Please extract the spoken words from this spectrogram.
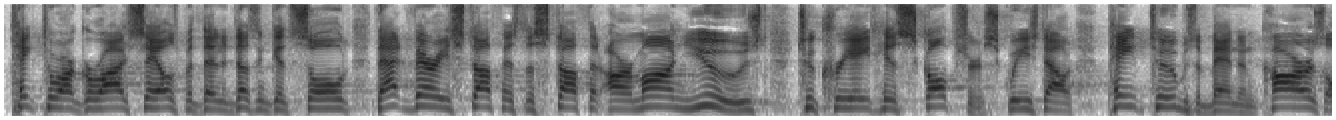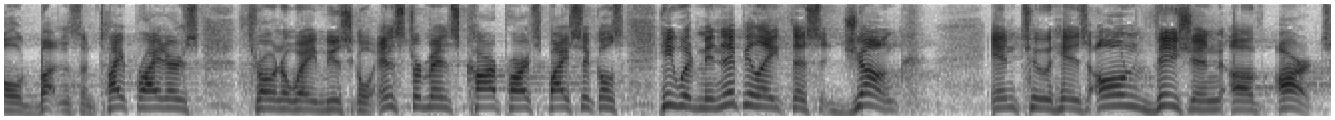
take to our garage sales, but then it doesn't get sold. That very stuff is the stuff that Arman used to create his sculptures. Squeezed out paint tubes, abandoned cars, old buttons and typewriters, thrown away musical instruments, car parts, bicycles. He would manipulate this junk into his own vision of art.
